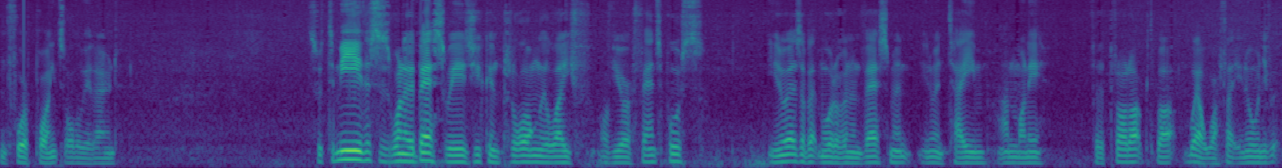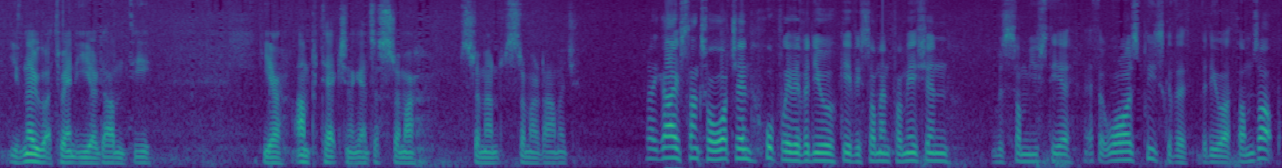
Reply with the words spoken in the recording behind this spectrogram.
in four points all the way around. So to me this is one of the best ways you can prolong the life of your fence posts you know it is a bit more of an investment you know in time and money for the product but well worth it you know you've, you've now got a 20 year guarantee here and protection against a strimmer, strimmer, strimmer damage. Right guys, thanks for watching. Hopefully the video gave you some information, was some use to you. If it was, please give the video a thumbs up.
